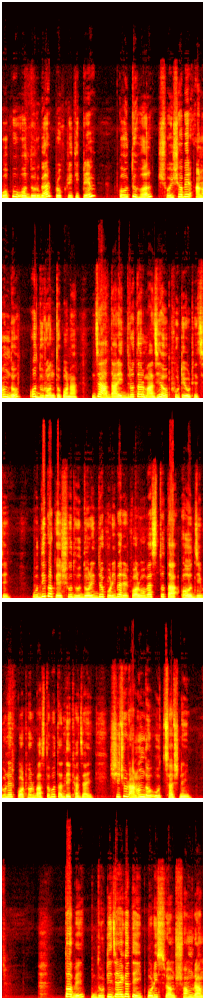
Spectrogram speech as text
অপু ও দুর্গার প্রকৃতি প্রেম, কৌতূহল, শৈশবের আনন্দ ও দুরন্তপনা, যা দারিদ্রতার মাঝেও ফুটে উঠেছে। উদ্দীপকে শুধু দরিদ্র পরিবারের কর্মব্যস্ততা ও জীবনের কঠোর বাস্তবতা দেখা যায়, শিশুর আনন্দ উচ্ছ্বাস নেই। তবে দুটি জায়গাতেই পরিশ্রম, সংগ্রাম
